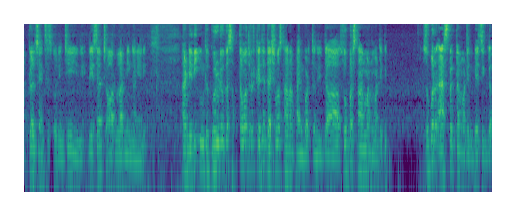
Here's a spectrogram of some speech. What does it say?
అక్కల్ సైన్సెస్ గురించి రీసెర్చ్ ఆర్ లెర్నింగ్ అనేది. అండ్ ఇది ఇంకా గురుడు యొక్క సప్తమ దృష్టి అయితే దశమ స్థానం పైన పడుతుంది. సూపర్ స్థానం అనమాట ఇది. సూపర్ ఆస్పెక్ట్ అనమాట ఇది బేసిక్గా.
